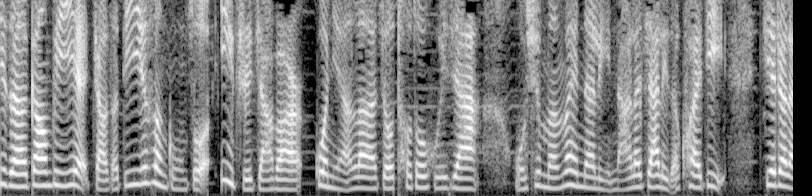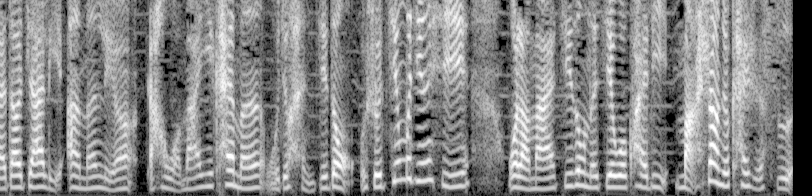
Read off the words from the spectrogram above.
记得刚毕业找的第一份工作，一直加班，过年了就偷偷回家。我去门卫那里拿了家里的快递，接着来到家里按门铃，然后我妈一开门，我就很激动，我说惊不惊喜？我老妈激动的接过快递，马上就开始撕，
